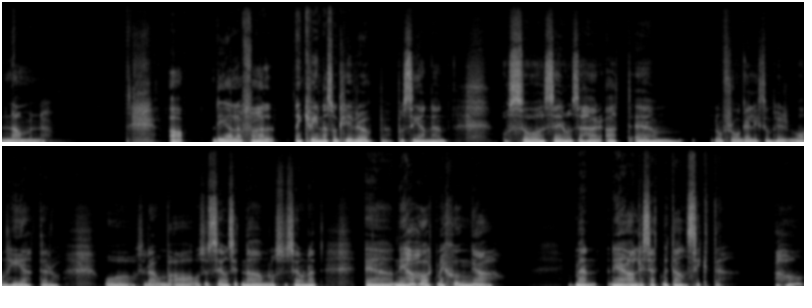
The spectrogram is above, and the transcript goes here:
namn. Ja, det är i alla fall en kvinna som kliver upp på scenen och så säger hon så här att eh, hon frågar liksom hur vad hon heter och, och sådär. Hon bara, ja, och så säger hon sitt namn och så säger hon att eh, ni har hört mig sjunga, men ni har aldrig sett mitt ansikte. Jaha,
